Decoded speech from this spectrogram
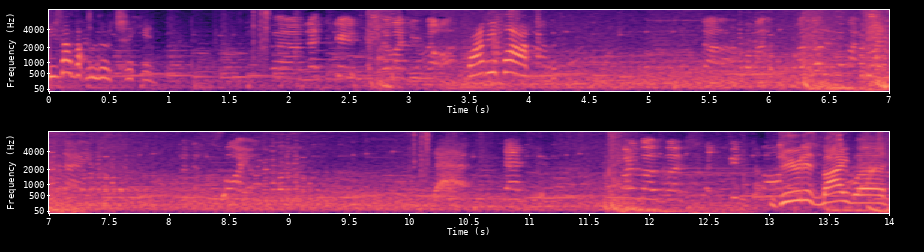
One of those votes that gives them all. Dude is my word.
